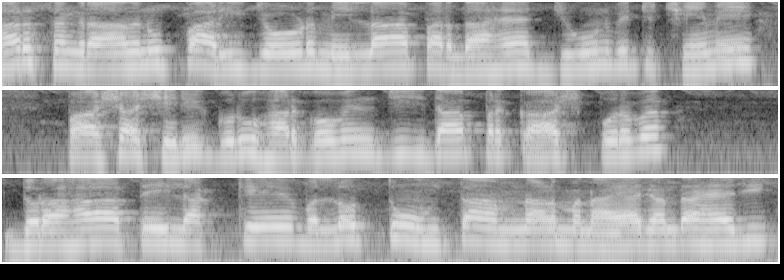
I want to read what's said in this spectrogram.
ਹਰ ਸੰਗਰਾਂਦ ਨੂੰ ਭਾਰੀ ਜੋੜ ਮੇਲਾ ਭਰਦਾ ਹੈ। ਜੂਨ ਵਿੱਚ 6ਵੇਂ ਪਾਸ਼ਾ ਸ੍ਰੀ ਗੁਰੂ ਹਰਗੋਬਿੰਦ ਜੀ ਦਾ ਪ੍ਰਕਾਸ਼ ਪੁਰਬ ਦੁਰਾਹਾ ਅਤੇ ਇਲਾਕੇ ਵੱਲੋਂ ਧੂਮ-ਧਾਮ ਨਾਲ ਮਨਾਇਆ ਜਾਂਦਾ ਹੈ ਜੀ।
